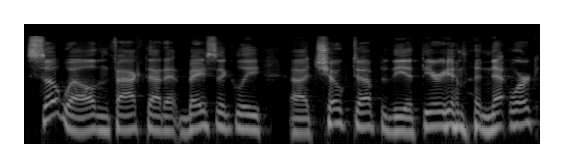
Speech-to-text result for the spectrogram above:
So well, in fact, that it basically uh, choked up the Ethereum network.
